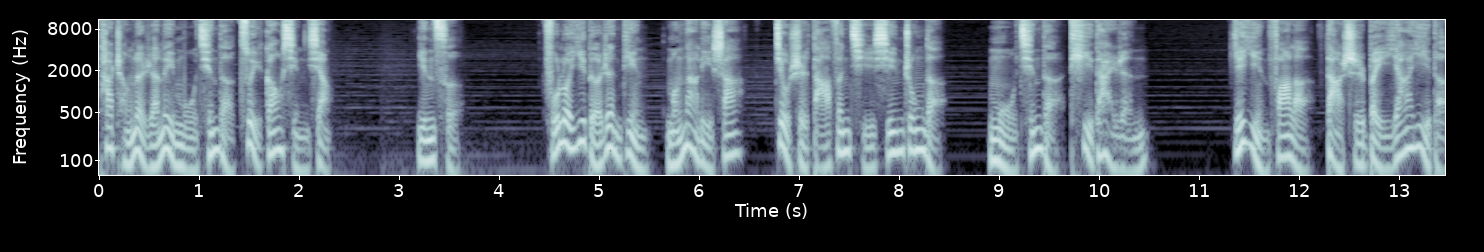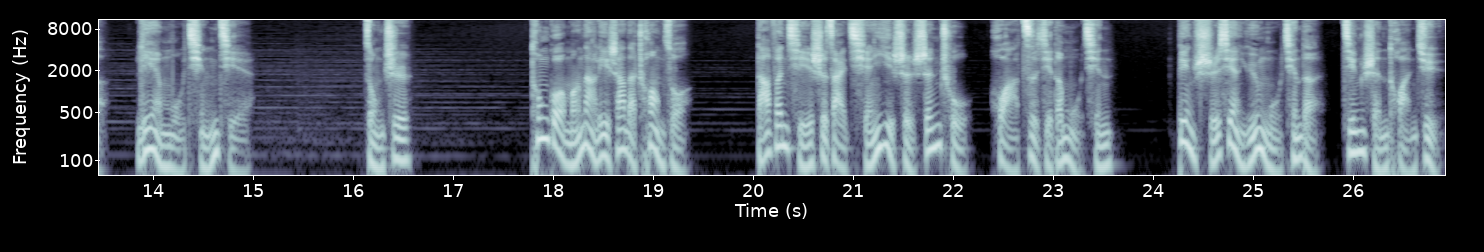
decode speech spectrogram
她成了人类母亲的最高形象。因此，弗洛伊德认定蒙娜丽莎就是达芬奇心中的母亲的替代人。也引发了大师被压抑的恋母情节。总之，通过蒙娜丽莎的创作，达芬奇是在潜意识深处画自己的母亲，并实现与母亲的精神团聚。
